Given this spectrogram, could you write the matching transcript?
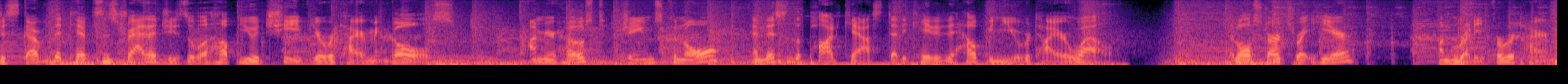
Discover the tips and strategies that will help you achieve your retirement goals. I'm your host, James Conole, and this is the podcast dedicated to helping you retire well. It all starts right here on Ready for Retirement.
